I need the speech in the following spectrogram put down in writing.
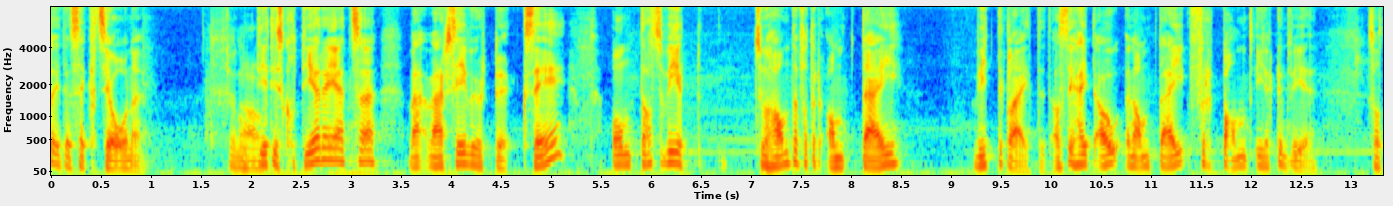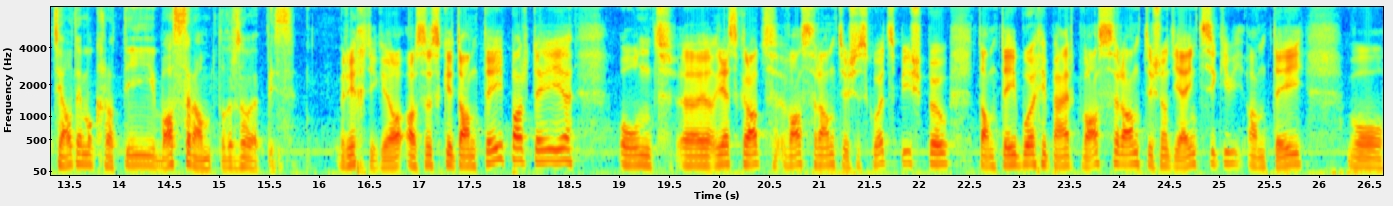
in den Sektionen. Genau. Und die diskutieren jetzt, äh, wer, wer sie würde sehen und das wird zuhanden von der Amtei weitergeleitet. Also sie hat auch einen Amteiverband irgendwie. Sozialdemokratie, Wasseramt oder so etwas. Richtig, ja. Also es gibt Amtei-Parteien und äh, jetzt gerade Wasseramt ist ein gutes Beispiel. Die Amtei Buchiberg Wasseramt ist noch die einzige Amtei, die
